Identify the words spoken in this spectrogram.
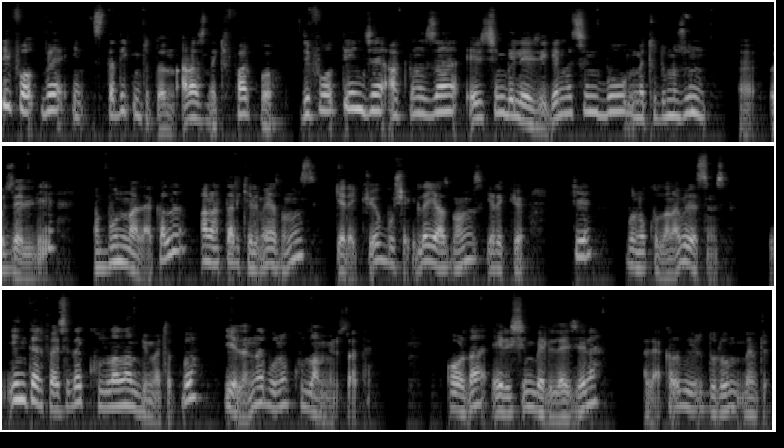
Default ve statik metotların arasındaki fark bu. Default deyince aklınıza erişim belirleyici gelmesin. Bu metodumuzun e, özelliği. Yani bununla alakalı anahtar kelime yazmamız gerekiyor. Bu şekilde yazmamız gerekiyor ki bunu kullanabilirsiniz. Interface'de kullanılan bir metot bu. Diğerlerinde bunu kullanmıyoruz zaten. Orada erişim belirleyiciyle alakalı bir durum mevcut.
